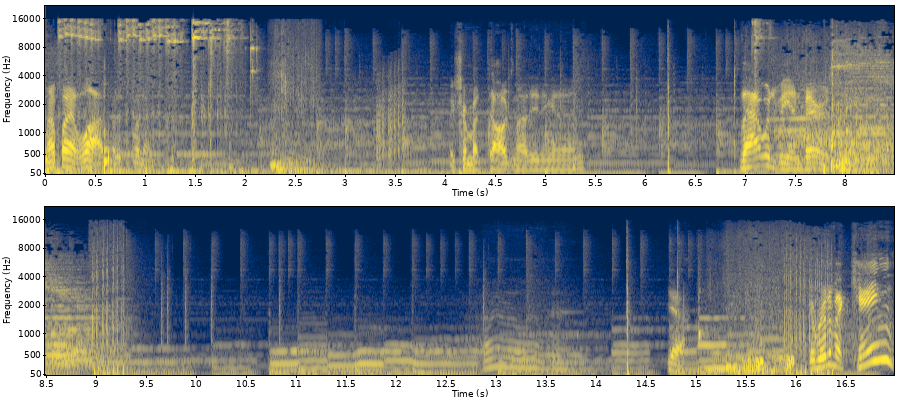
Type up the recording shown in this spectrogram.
Not by a lot, but it's winning. Make sure my dog's not eating in. That would be embarrassing. Uh, yeah. Get rid of a king?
